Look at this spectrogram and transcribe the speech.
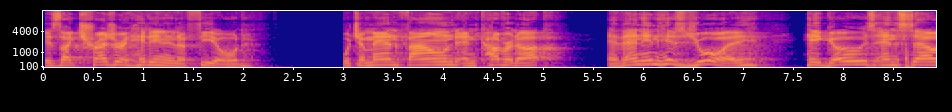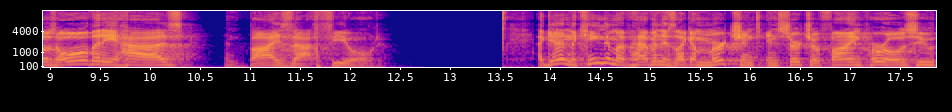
is like treasure hidden in a field, which a man found and covered up, and then in his joy, he goes and sells all that he has and buys that field. Again, the kingdom of heaven is like a merchant in search of fine pearls who,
